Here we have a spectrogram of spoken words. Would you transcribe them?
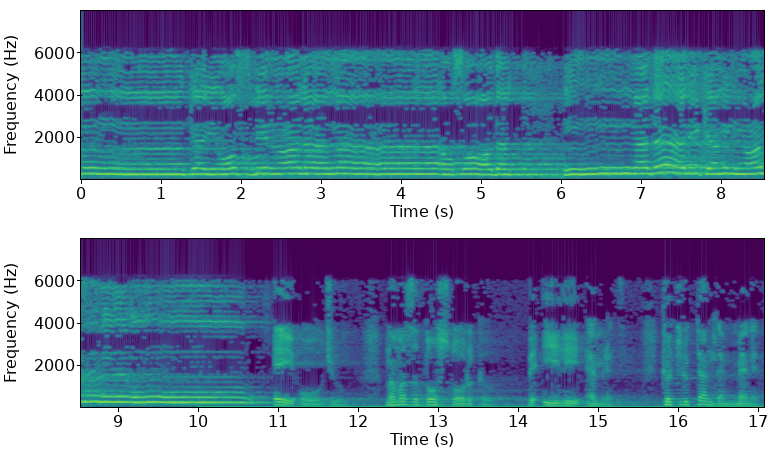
munkeri vasbir ala ma asabek inne zâlike min azmil umur. Ey oğulcu namazı dosdoğru kıl ve iyiliği emret. Kötülükten de men et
